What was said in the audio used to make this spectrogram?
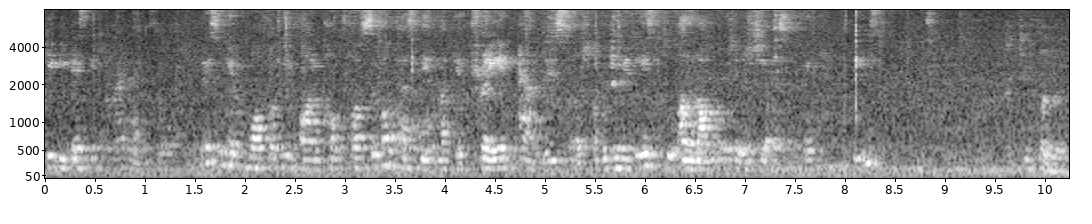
PBS in Thailand. So let's hear more him on compostable plastic market trend and research opportunities to unlock potential. Okay, please. Thank you for the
